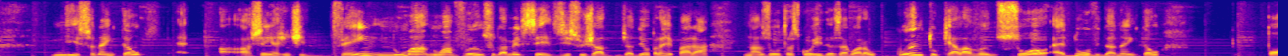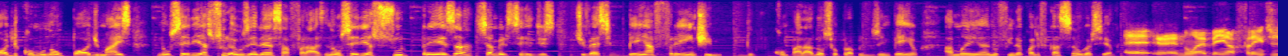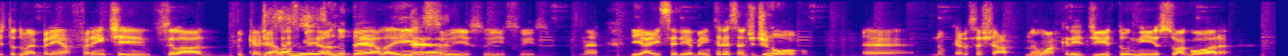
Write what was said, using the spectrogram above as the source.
nisso, né? Então, é, assim, a gente vem numa, num avanço da Mercedes, isso já, já deu para reparar nas outras corridas. Agora, o quanto que ela avançou é dúvida, né? Então, pode, como não pode, mas não seria, eu usei essa frase, não seria surpresa se a Mercedes tivesse bem à frente, do, comparado ao seu próprio desempenho, amanhã no fim da qualificação, Garcia. É, é não é bem à frente de tudo, é bem à frente, sei lá, do que a gente dela tá esperando mesmo. dela, isso, é. isso, isso, isso, né? E aí seria bem interessante, de novo, é, não quero ser chato, não acredito nisso agora,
